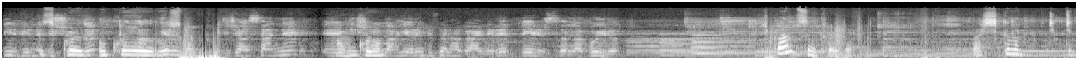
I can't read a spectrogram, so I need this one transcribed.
birbirine Biz düşürdü. koy- koyuyoruz. Yarın seninle. E, Tamam, inşallah yarın güzel haberleri verir sana. Buyurun. Çıkar mısın köyde? Başkanım çık çık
